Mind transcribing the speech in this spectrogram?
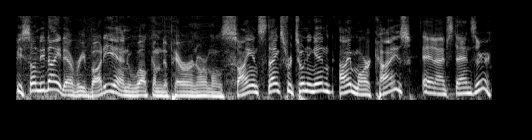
Happy Sunday night, everybody, and welcome to Paranormal Science. Thanks for tuning in. I'm Mark Kies. And I'm Stan Zurich.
